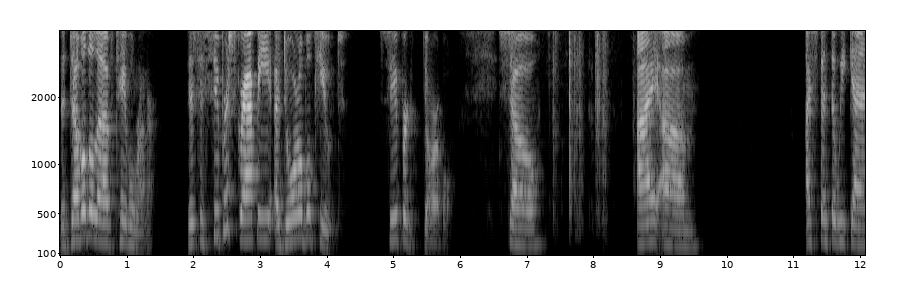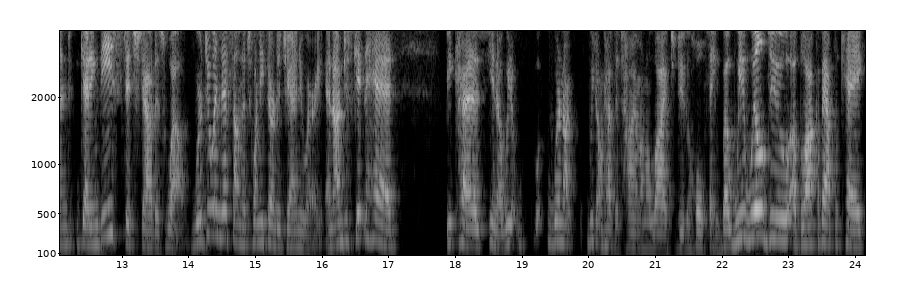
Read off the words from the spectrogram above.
The double the love table runner. This is super scrappy, adorable, cute. Super adorable. So I um I spent the weekend getting these stitched out as well. We're doing this on the 23rd of January, and I'm just getting ahead because you know we we're not we don't have the time on a live to do the whole thing, but we will do a block of applique,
